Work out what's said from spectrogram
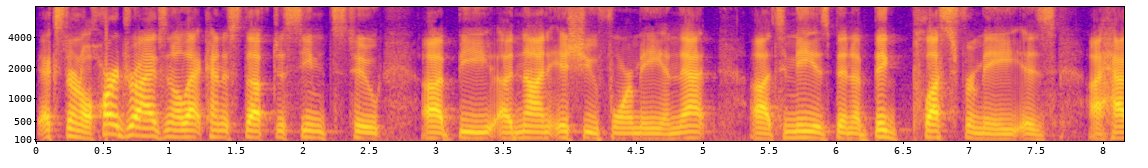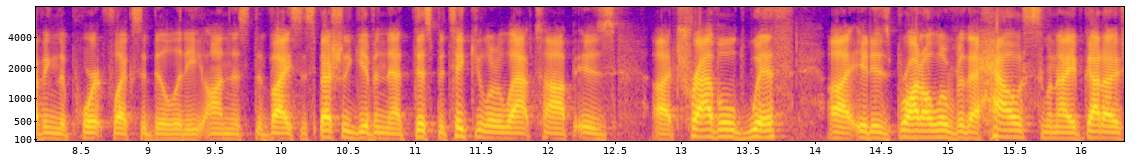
external hard drives and all that kind of stuff just seems to uh, be a non-issue for me. And that, uh, to me, has been a big plus for me is uh, having the port flexibility on this device, especially given that this particular laptop is uh, traveled with. Uh, it is brought all over the house. When I've got a,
